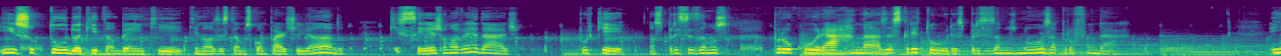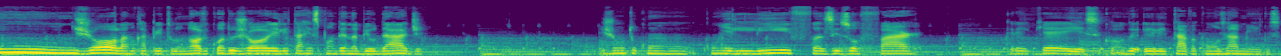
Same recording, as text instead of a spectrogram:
isso tudo aqui também que, que nós estamos compartilhando, que seja uma verdade. Porque nós precisamos procurar nas escrituras, precisamos nos aprofundar. Em Jó, lá no capítulo 9, quando Jó está respondendo a Bildade, junto com, com Elifas e Zofar, creio que é esse, quando ele estava com os amigos.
